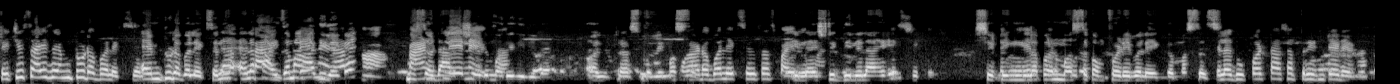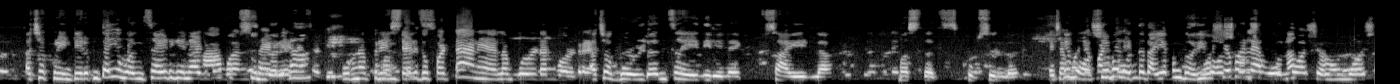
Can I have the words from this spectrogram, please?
त्याची size M to double XL M to double XL ह्याला पायजमा हा दिलाय आहे काय? डार्क शेडमध्ये दिलेला आहे. अल्ट्रासमध्ये मस्त. डबल एक्सेलचाच पाहिजे. इलॅस्टिक दिलेला आहे. सिटिंगला पण मस्त कम्फर्टेबल आहे एकदम मस्तच. त्याला दुपट्टा असा प्रिंटेड येणार अच्छा प्रिंटेड ताई वन साइड घेण्यासाठी पण खूप वन सुंदर आहे ना? पूर्ण प्रिंटेड मस्तच. दुपट्टा आणि याला गोल्डन बॉर्डर आहे. अच्छा गोल्डनचं हे दिलेलं आहे साईडला मस्तच खूप सुंदर. त्याच्यामध्ये पण वॉशेबल दोन- येतात आई आपण घरी वॉश वॉशेबल करू आहे शकतो होम ना wash home wash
